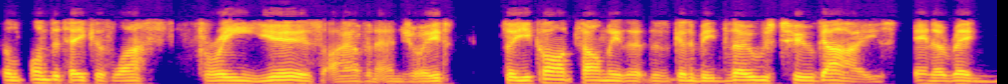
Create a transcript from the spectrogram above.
The Undertaker's last three years, I haven't enjoyed. So you can't tell me that there's going to be those two guys in a ring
